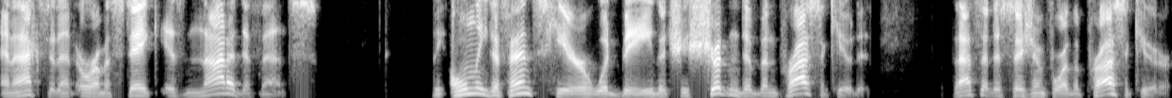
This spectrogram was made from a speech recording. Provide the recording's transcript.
an accident or a mistake is not a defense. The only defense here would be that she shouldn't have been prosecuted. That's a decision for the prosecutor.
